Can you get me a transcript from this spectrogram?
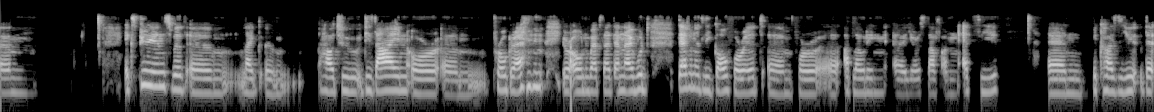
um, experience with um, like um, how to design or um, program your own website then i would definitely go for it um, for uh, uploading uh, your stuff on etsy and because you that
